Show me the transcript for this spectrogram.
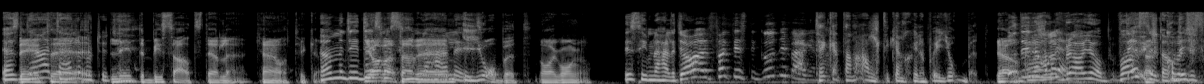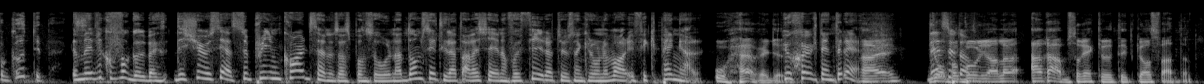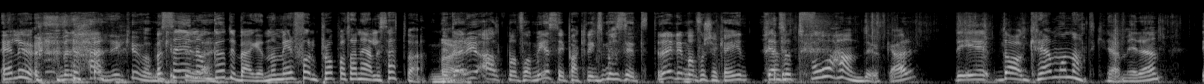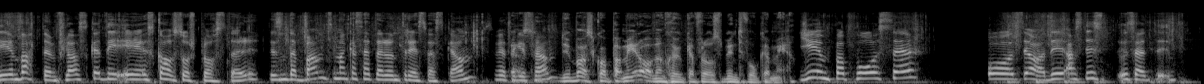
Jag, Det är har inte heller ett varit eh, ute. lite bisarrt ställe kan jag tycka. Ja, men det är det jag som har varit där eh, i jobbet några gånger. Det är så himla härligt. Jag har faktiskt goodiebagen. Tänk att han alltid kan skylla på jobbet. Ja. Och det Han har roliga- bra jobb. Dessutom, kommer det- vi få goodiebags? Ja, men vi kommer få goodiebags. Det tjusiga är att Supreme Cards, en av sponsorerna, de ser till att alla tjejerna får 4 000 kronor var i fickpengar. Oh herregud. Hur sjukt är inte det? Nej. Dessutom- Burj Al Arab så räcker det till ett glas vatten. Eller hur? Men herregud vad Vad säger ni om goodiebagen? Något mer fullproppat har ni aldrig sett va? Det där är ju allt man får med sig packningsmässigt. Det där är det man får checka in. Det är alltså två handdukar, det är dagkräm och nattkräm i den, det är en vattenflaska, det är skavsårsplåster, det är sånt där band som man kan sätta runt resväskan som vi har tagit fram. Du bara skapar mer avundsjuka för oss som inte får åka med. Gympapåse och ja, det, alltså det är så här,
